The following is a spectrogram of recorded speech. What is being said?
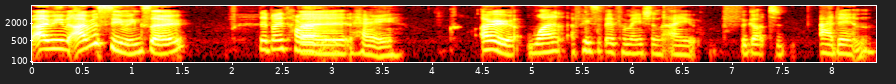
I mean, I'm assuming so. They're both horrible. But hey. Oh, one piece of information I forgot to add in.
